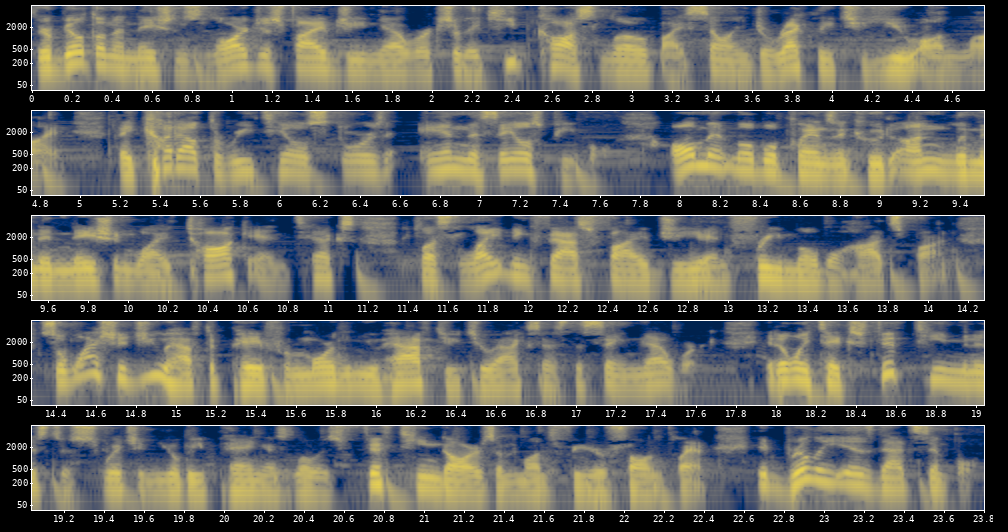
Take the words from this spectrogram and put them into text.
They're built on the nation's largest 5G network, so they keep costs low by selling directly to you online. They cut out the retail stores and the salespeople. All Mint Mobile plans include unlimited nationwide talk and text, plus lightning fast 5G and free mobile hotspot. So why should you have to pay for more than you have to to access the same network? It only takes 15 minutes to switch and you'll be paying as low as $15 a month for your phone plan. It really is that simple.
